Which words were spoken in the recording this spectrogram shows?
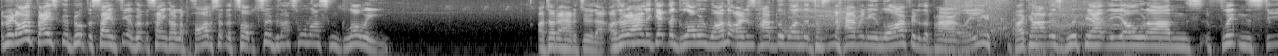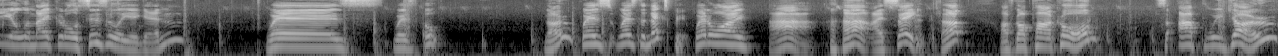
I mean, I've basically built the same thing. I've got the same kind of pipes at the top too, but that's all nice and glowy. I don't know how to do that. I don't know how to get the glowy one. I just have the one that doesn't have any life in it, apparently. I can't just whip out the old um flint and steel and make it all sizzly again. Where's... Where's... Oh. No? Where's where's the next bit? Where do I... Ah. Haha, I see. Up. Oh, I've got parkour. So up we go.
